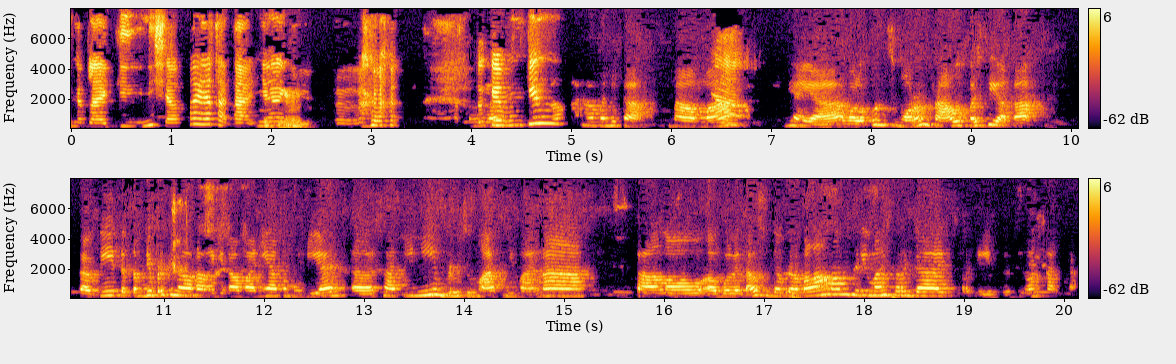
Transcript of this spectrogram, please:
ingat lagi ini siapa ya kakaknya gitu. Oke mungkin Apa nih Kak? Nama, ya, ya, ya, walaupun semua orang tahu pasti ya Kak. Tapi tetap diperkenalkan lagi namanya. Kemudian eh, saat ini berjumaat di mana? Kalau eh, boleh tahu sudah berapa lama menjadi master guide seperti itu? Silakan Kak.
